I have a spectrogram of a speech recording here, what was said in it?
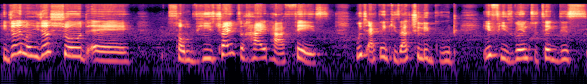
he just you know he just showed a uh, some he's trying to hide her face which i think is actually good. If he's going to take this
